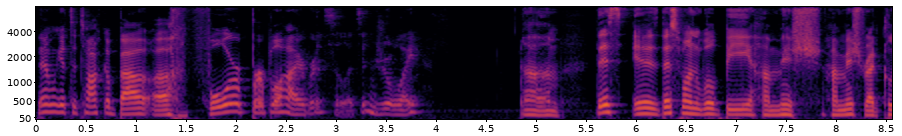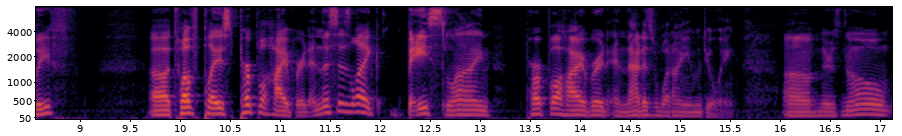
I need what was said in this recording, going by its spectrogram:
Then we get to talk about uh, four purple hybrids, so let's enjoy. Um, this is this one will be Hamish Hamish Redcliffe, uh, 12th place purple hybrid, and this is like baseline purple hybrid, and that is what I am doing. Um, there's no,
